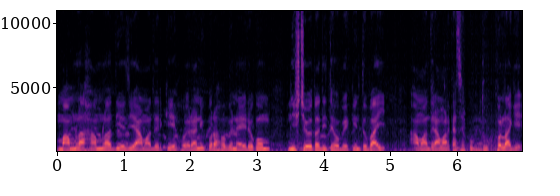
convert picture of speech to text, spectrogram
মামলা, হামলা দিয়ে যে আমাদেরকে হয়রানি করা হবে না, এরকম নিশ্চয়তা দিতে হবে। কিন্তু ভাই, আমাদের, আমার কাছে খুব দুঃখ লাগে।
